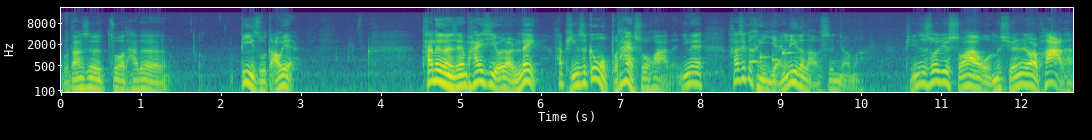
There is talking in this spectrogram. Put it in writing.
我当时做他的 B 组导演，他那段时间拍戏有点累，他平时跟我不太说话的，因为他是个很严厉的老师，你知道吗？平时说句实话，我们学生有点怕他。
